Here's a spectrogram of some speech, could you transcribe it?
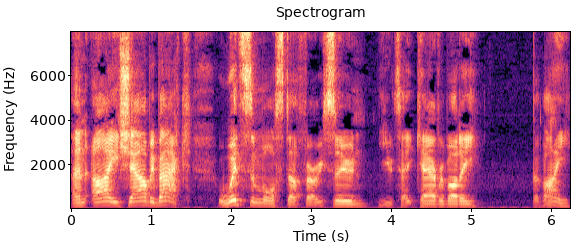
And I shall be back with some more stuff very soon. You take care, everybody. Bye-bye.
